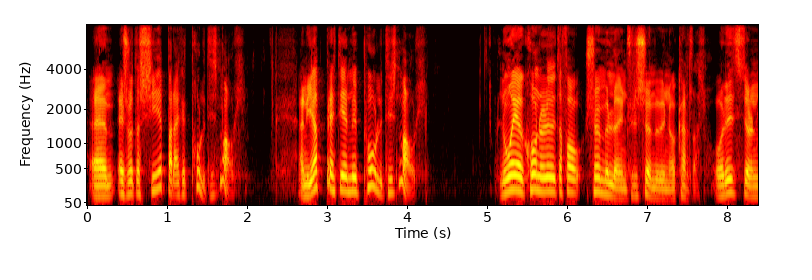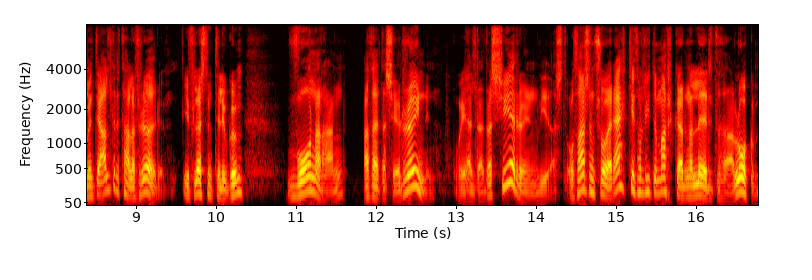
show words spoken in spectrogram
Um, eins og þetta sé bara ekkert pólitískt mál. En jafnbreytti er mjög pólitískt mál. Nú eiga konur auðvitað að fá sömu laun fyrir sömu vinnu og karlar og riðstjórun myndi aldrei tala fyrir öðru. Í flestum tilíkum vonar hann að þetta sé raunin og ég held að þetta sé raunin víðast og þar sem svo er ekki þá hlýtu markarinn að leðrita það að lokum.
